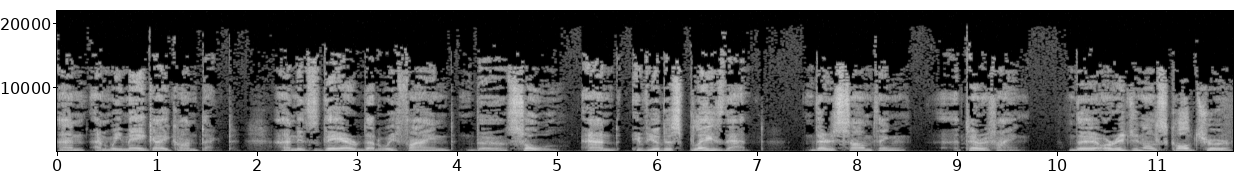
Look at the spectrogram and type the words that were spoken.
and, and we make eye contact. And it's there that we find the soul. And if you displace that, there is something uh, terrifying. The original sculpture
